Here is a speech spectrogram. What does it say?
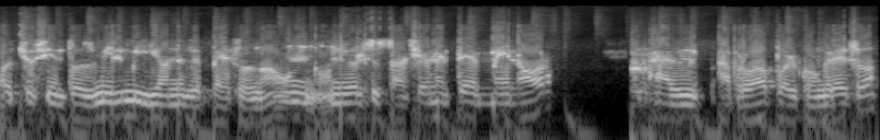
800 mil millones de pesos, ¿no? Un, nivel sustancialmente menor al aprobado por el Congreso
